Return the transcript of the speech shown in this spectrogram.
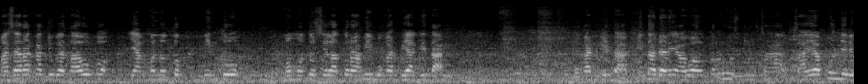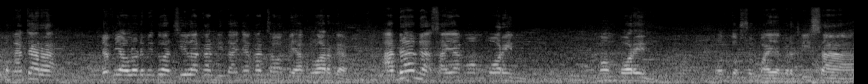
masyarakat juga tahu kok yang menutup pintu memutus silaturahmi bukan pihak kita. Bukan kita. Kita dari awal terus berusaha. Saya pun jadi pengacara. Demi Allah demi Tuhan silakan ditanyakan sama pihak keluarga. Ada nggak saya ngomporin, ngomporin untuk supaya berpisah,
